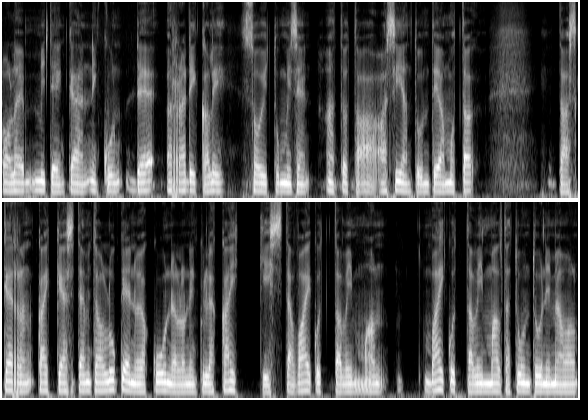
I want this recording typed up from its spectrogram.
ole mitenkään niin kuin deradikalisoitumisen äh, tota, asiantuntija, mutta taas kerran kaikkea sitä, mitä on lukenut ja kuunnellut, niin kyllä kaikista vaikuttavimman, vaikuttavimmalta tuntuu nimenomaan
